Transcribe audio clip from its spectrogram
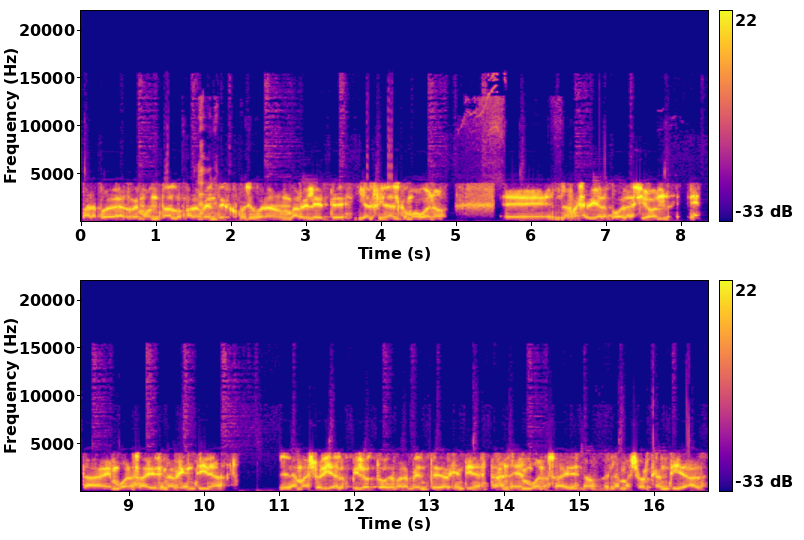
para poder remontar los parapentes como si fueran un barrilete. Y al final como bueno eh, la mayoría de la población está en Buenos Aires en Argentina la mayoría de los pilotos de parapente de Argentina están en Buenos Aires no en la mayor cantidad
